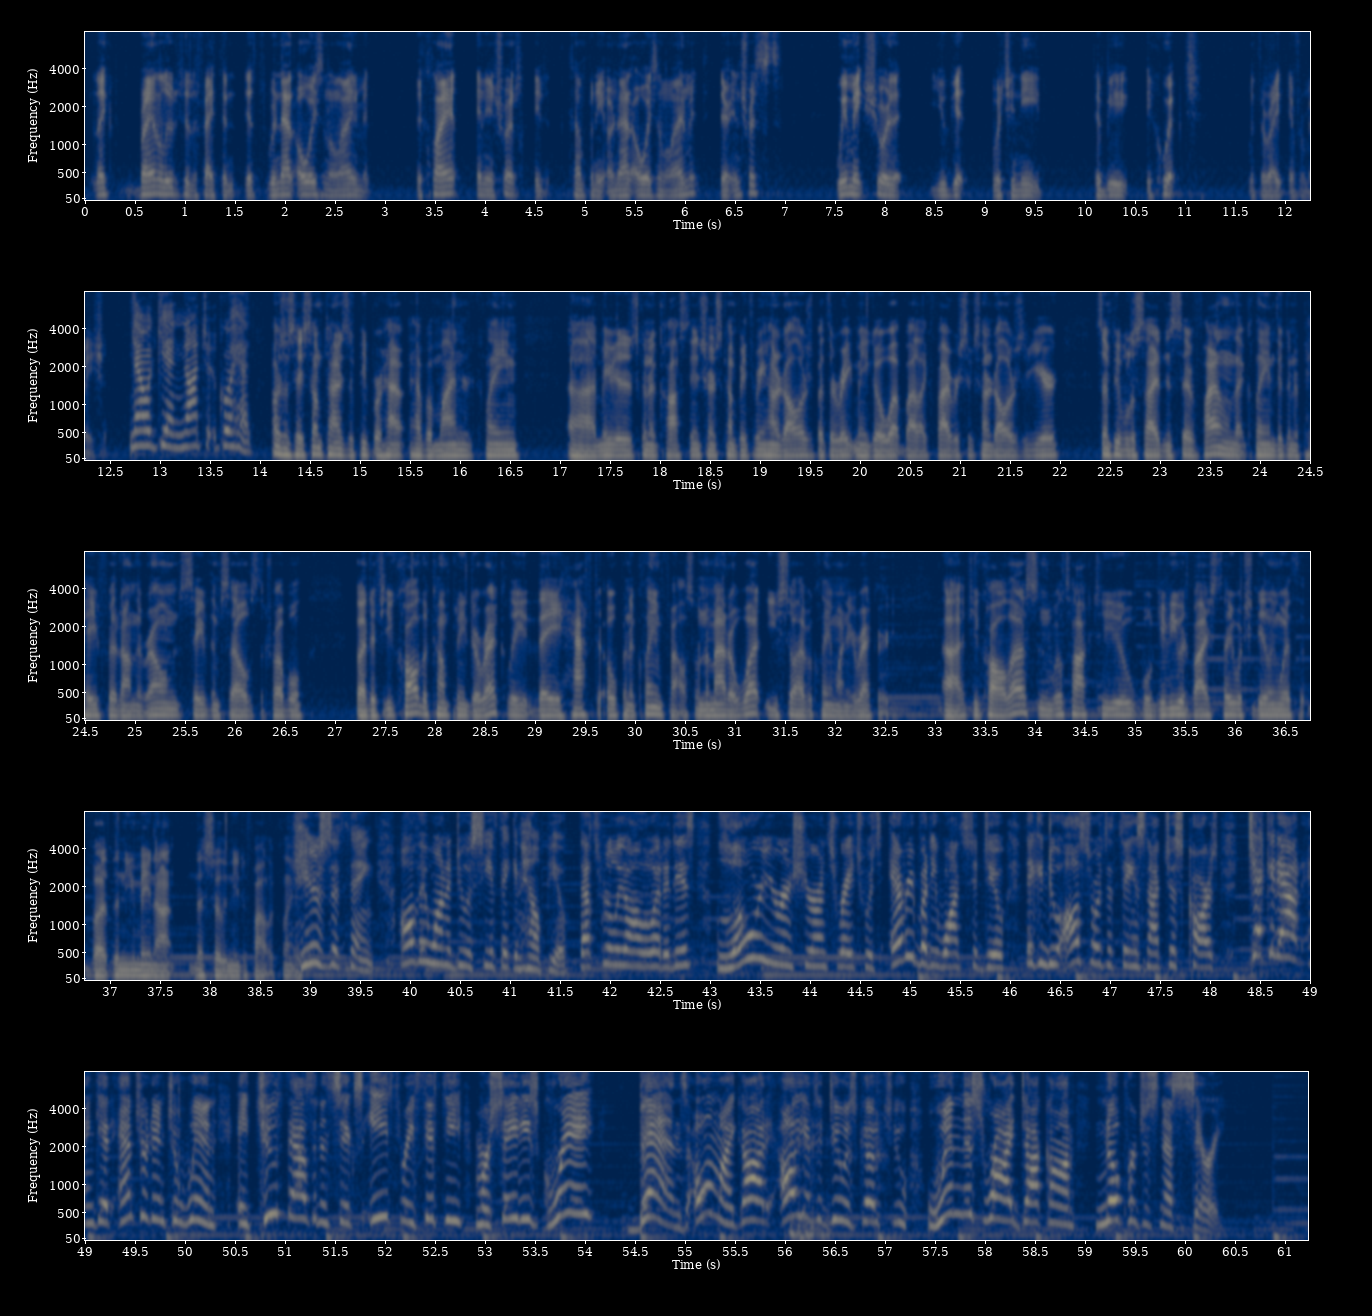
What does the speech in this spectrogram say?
Like Brian alluded to the fact that we're not always in alignment. The client and the insurance company are not always in alignment, their interests. We make sure that you get what you need to be equipped with the right information. Now, again, not ju- go ahead. I was going to say sometimes if people have, have a minor claim, uh, maybe it's going to cost the insurance company three hundred dollars, but the rate may go up by like five or six hundred dollars a year. Some people decide instead of filing that claim, they're going to pay for it on their own, save themselves the trouble. But if you call the company directly, they have to open a claim file. So no matter what, you still have a claim on your record. Uh, if you call us and we'll talk to you, we'll give you advice, tell you what you're dealing with, but then you may not necessarily need to file a claim. Here's the thing all they want to do is see if they can help you. That's really all what it is. Lower your insurance rates, which everybody wants to do. They can do all sorts of things, not just cars. Check it out and get entered in to win a 2006 E350 Mercedes Gray Benz. Oh my God. All you have to do is go to winthisride.com. No purchase necessary.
